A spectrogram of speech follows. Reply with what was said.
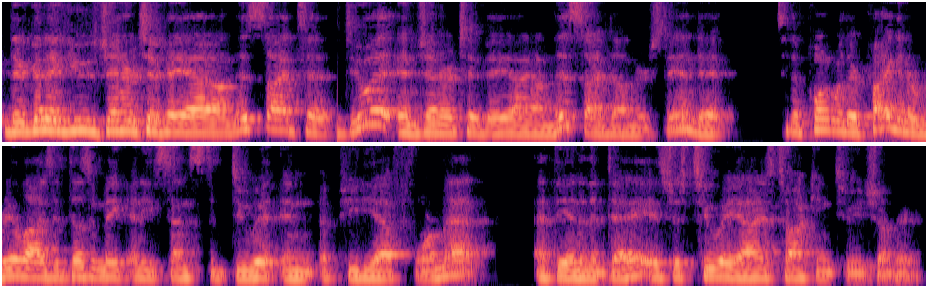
they're going to use generative AI on this side to do it and generative AI on this side to understand it to the point where they're probably going to realize it doesn't make any sense to do it in a PDF format at the end of the day. It's just two AIs talking to each other.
